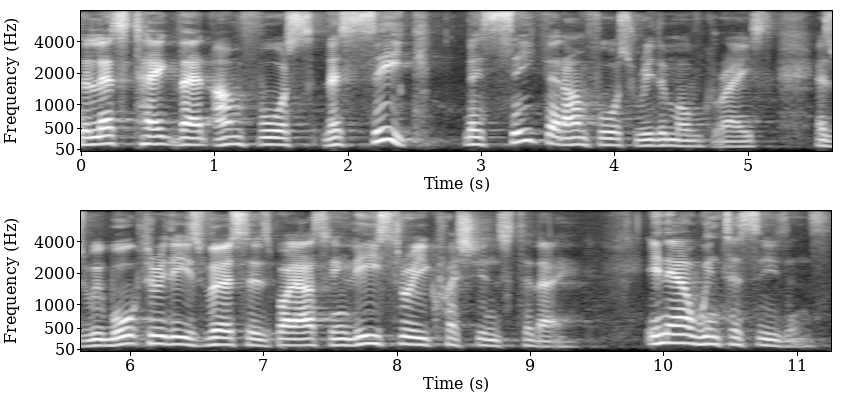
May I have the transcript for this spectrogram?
So let's take that unforced, let's seek, let's seek that unforced rhythm of grace as we walk through these verses by asking these three questions today. In our winter seasons,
